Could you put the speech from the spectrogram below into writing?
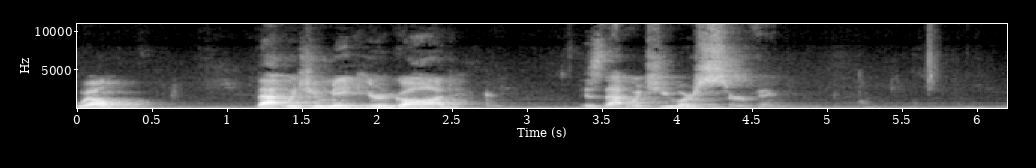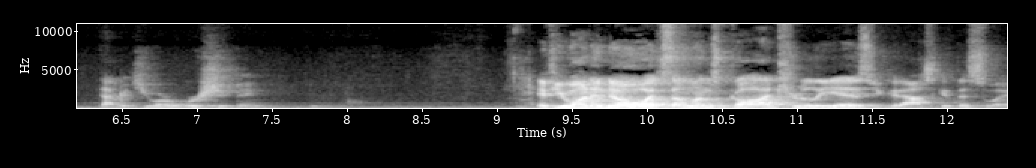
Well, that which you make your God is that which you are serving, that which you are worshiping. If you want to know what someone's God truly is, you could ask it this way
